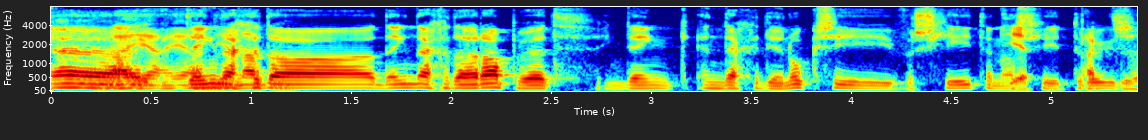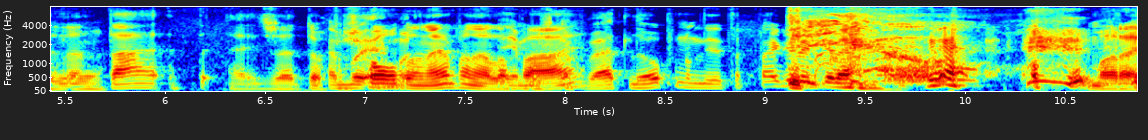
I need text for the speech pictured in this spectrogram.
ja, ja, Ah, ja, ja, ik denk, dat je dat, ik denk dat je dat rap weet. Ik denk, en dat je die ook ziet verschieten als je terug doet. ze ta- zijn toch En mo- verschoten en hè, van Je alle moest nog paar. wijd lopen om die te pakken. te krijgen. Maar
